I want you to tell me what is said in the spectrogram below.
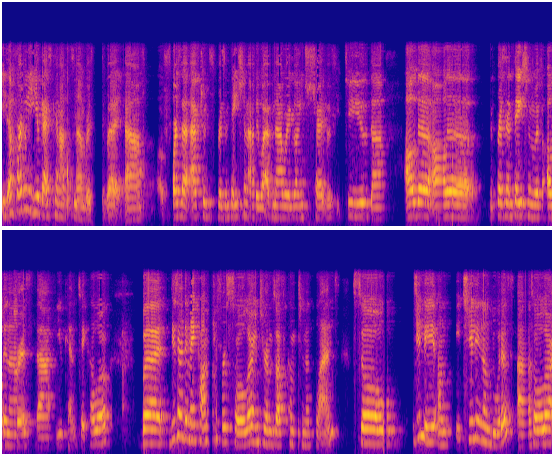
It, unfortunately, you guys cannot see numbers, but uh, of course, uh, after this presentation of the webinar, we're going to share with you, to you the all the all the the presentation with all the numbers that you can take a look. But these are the main countries for solar in terms of commissioned plants. So Chile, on, Chile and Honduras, uh, solar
